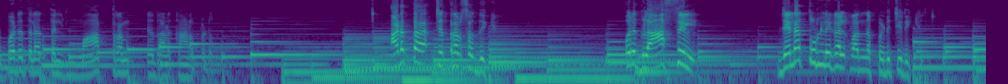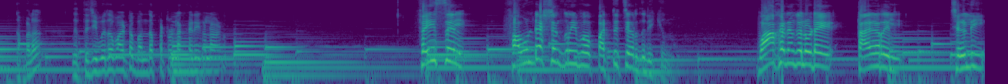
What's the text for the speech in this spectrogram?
ഉപരിതലത്തിൽ മാത്രം ഇതാണ് കാണപ്പെടുന്നു അടുത്ത ചിത്രം ശ്രദ്ധിക്കൂ. ഒരു ഗ്ലാസ്സിൽ ജലത്തുള്ളികൾ വന്ന് പിടിച്ചിരിക്കുന്നു. നമ്മൾ നിത്യജീവിതമായിട്ട് ബന്ധപ്പെട്ടുള്ള കാര്യങ്ങളാണ്. ഫേസിൽ ഫൗണ്ടേഷൻ ക്രീം പറ്റിച്ചേർന്നിരിക്കുന്നു. വാഹനങ്ങളുടെ ടയറിൽ ചെളി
